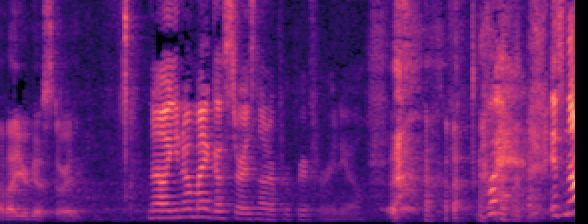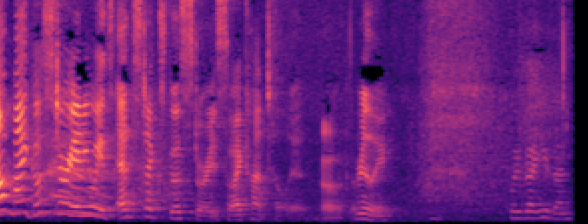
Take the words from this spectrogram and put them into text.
How about your ghost story? No, you know my ghost story is not appropriate for radio. it's not my ghost story anyway. It's Ed Steck's ghost story, so I can't tell it. Oh, okay. Really. What about you, Ben?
